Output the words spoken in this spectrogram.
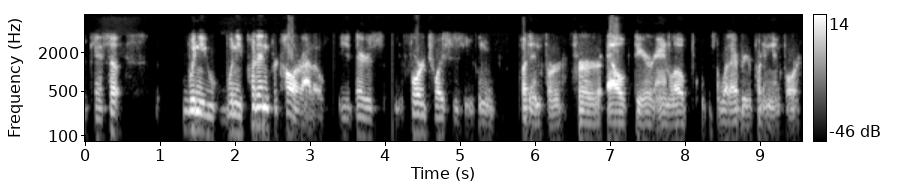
Okay, so when you when you put in for Colorado, you, there's four choices you can put in for for elk, deer, antelope, whatever you're putting in for.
